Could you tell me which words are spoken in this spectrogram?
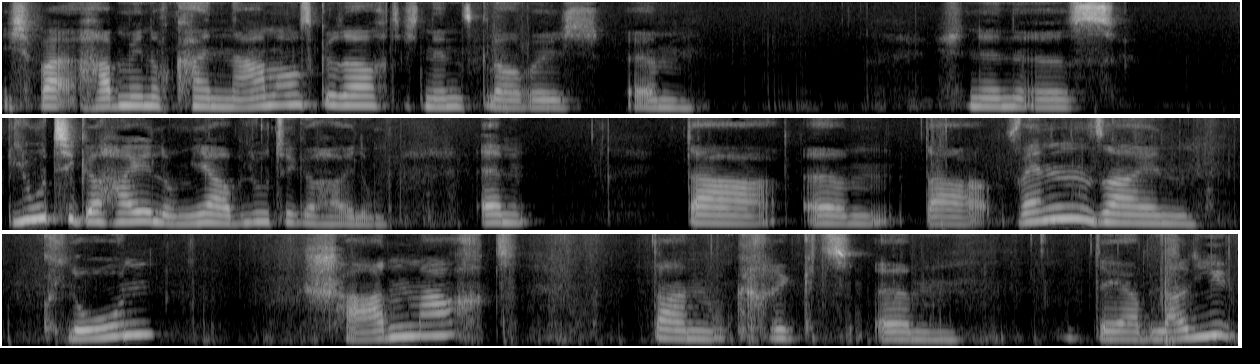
ich habe mir noch keinen Namen ausgedacht. Ich nenne es, glaube ich, ähm, ich nenne es blutige Heilung. Ja, blutige Heilung. Ähm, da, ähm, da, wenn sein Klon Schaden macht, dann kriegt, ähm, der Bloody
